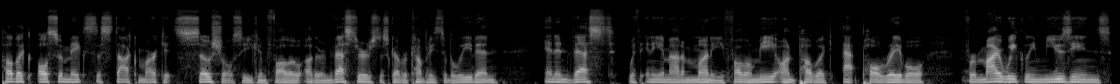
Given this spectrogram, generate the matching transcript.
Public also makes the stock market social, so you can follow other investors, discover companies to believe in, and invest with any amount of money. Follow me on public at Paul Rabil for my weekly musings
